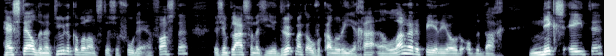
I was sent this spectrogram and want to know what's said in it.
herstel de natuurlijke balans tussen voeden en vasten. Dus in plaats van dat je je druk maakt over calorieën, ga een langere periode op de dag niks eten.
